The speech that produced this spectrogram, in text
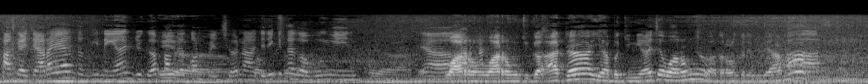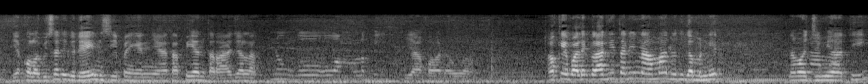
pakai cara yang kekinian juga pakai Iya, konvensional. Jadi kita gabungin. Ya, Warung-warung juga ada, ya begini aja warungnya nggak terlalu gede-gede amat. eh, Ya kalau bisa digedein sih pengennya, tapi ya ntar aja lah. nunggu uang lebih. Ya kalau ada uang. Oke balik lagi tadi nama udah tiga menit. Nama Jumiati.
